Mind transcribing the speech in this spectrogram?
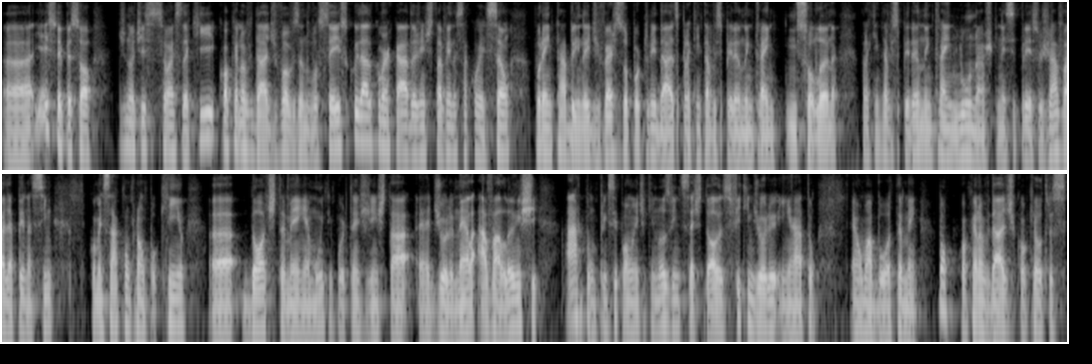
Uh, e é isso aí, pessoal. De notícias são essas daqui. Qualquer novidade, vou avisando vocês. Cuidado com o mercado, a gente está vendo essa correção, porém está abrindo aí diversas oportunidades para quem estava esperando entrar em, em Solana, para quem estava esperando entrar em Luna. Acho que nesse preço já vale a pena sim começar a comprar um pouquinho. Uh, DOT também é muito importante a gente estar tá, é, de olho nela. Avalanche, Atom, principalmente aqui nos 27 dólares. Fiquem de olho em Atom, é uma boa também. Bom, qualquer novidade, qualquer outras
